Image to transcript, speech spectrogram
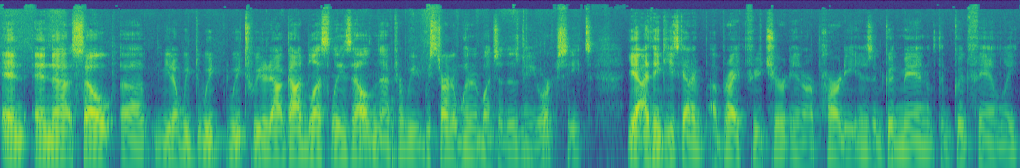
And and uh, so uh, you know we, we we tweeted out God bless Lee Zeldin after we, we started winning a bunch of those New York seats. Yeah, I think he's got a, a bright future in our party and is a good man with a good family.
